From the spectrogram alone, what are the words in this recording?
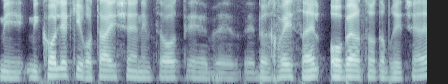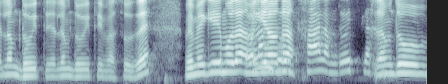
מ- מכל יקירותיי שנמצאות אה, ברחבי ישראל או בארצות הברית, שלמדו איתי, למדו איתי ועשו זה, ומגיעים הודעה, לא מגיעה למדו הודעה. איתך, למדו אצלך. למדו,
